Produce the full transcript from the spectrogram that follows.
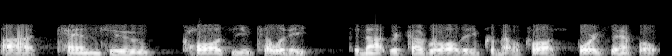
uh, tend to cause the utility to not recover all the incremental costs. For example,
